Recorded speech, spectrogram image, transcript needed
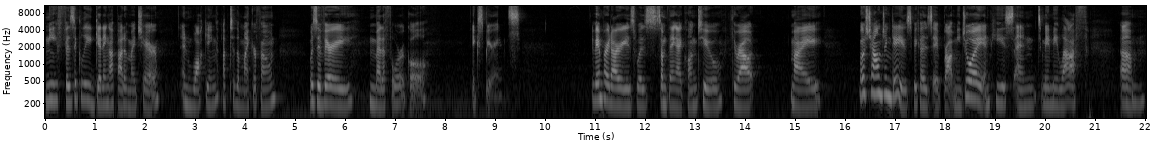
me physically getting up out of my chair and walking up to the microphone was a very metaphorical experience. Vampire Diaries was something I clung to throughout my most challenging days because it brought me joy and peace and made me laugh. Um,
